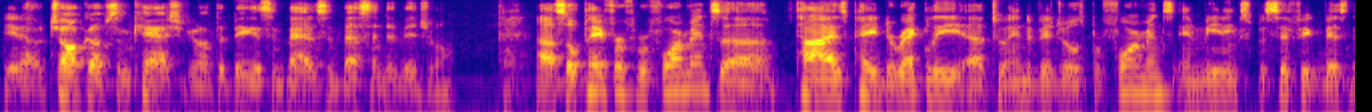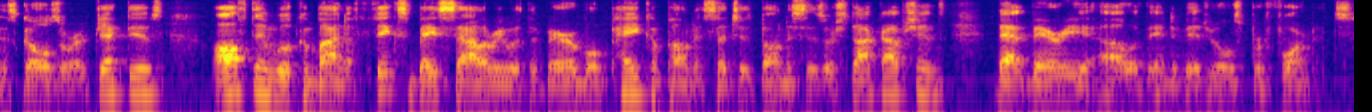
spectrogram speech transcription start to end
you know, chalk up some cash if you want the biggest and baddest and best individual. Uh, so pay for performance uh, ties paid directly uh, to individual's performance in meeting specific business goals or objectives. Often will combine a fixed base salary with a variable pay component such as bonuses or stock options that vary uh, with the individual's performance.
